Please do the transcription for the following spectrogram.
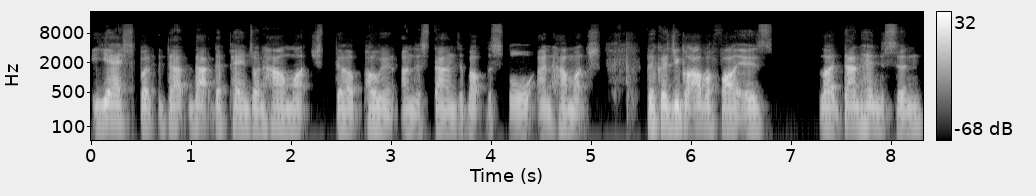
Yes, but that that depends on how much the opponent understands about the sport and how much because you've got other fighters like Dan Henderson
